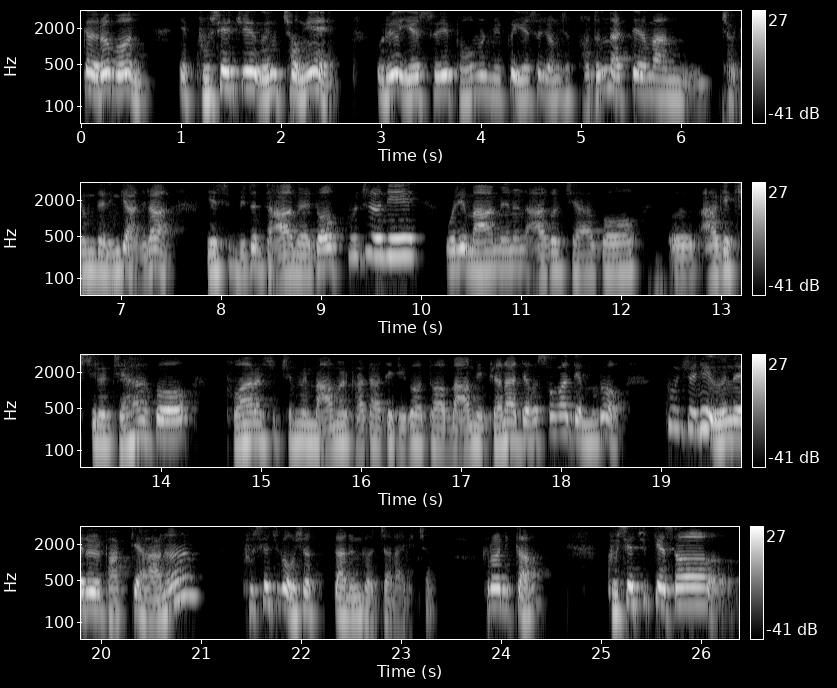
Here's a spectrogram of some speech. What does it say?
그러니까 여러분, 구세주의 은총이 우리가 예수의 복음을 믿고 예수 영접 거듭날 때만 적용되는 게 아니라 예수 믿은 다음에도 꾸준히 우리 마음에는 악을 제하고 어, 악의 기질을 제하고 부활하신 주님의 마음을 받아들이고 더 마음이 변화되고 성화됨으로 꾸준히 은혜를 받게 하는 구세주가 오셨다는 거잖아요. 그렇죠? 그러니까 구세주께서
